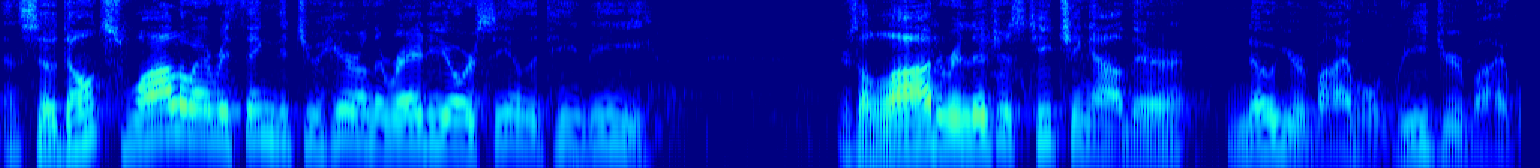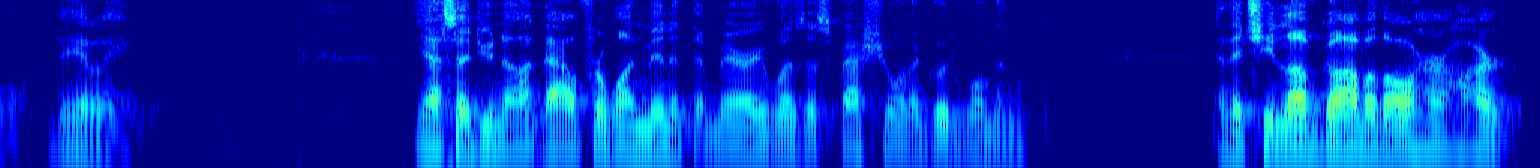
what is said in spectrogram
And so don't swallow everything that you hear on the radio or see on the TV. There's a lot of religious teaching out there. Know your Bible, read your Bible daily. Yes, I do not doubt for one minute that Mary was a special and a good woman and that she loved God with all her heart.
